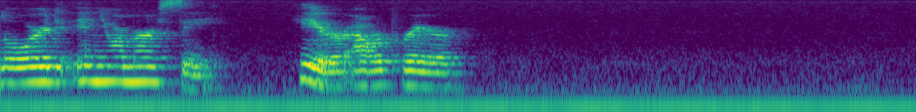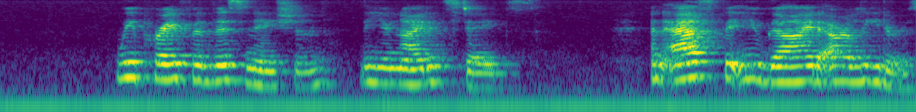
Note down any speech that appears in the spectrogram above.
Lord, in your mercy, hear our prayer. We pray for this nation, the United States, and ask that you guide our leaders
